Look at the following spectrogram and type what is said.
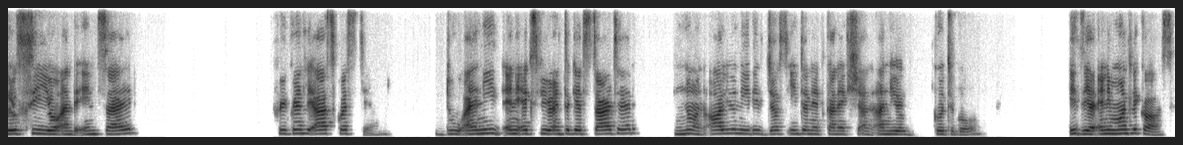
We'll see you on the inside. Frequently asked question. Do I need any experience to get started? None. All you need is just internet connection and you're good to go. Is there any monthly cost?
